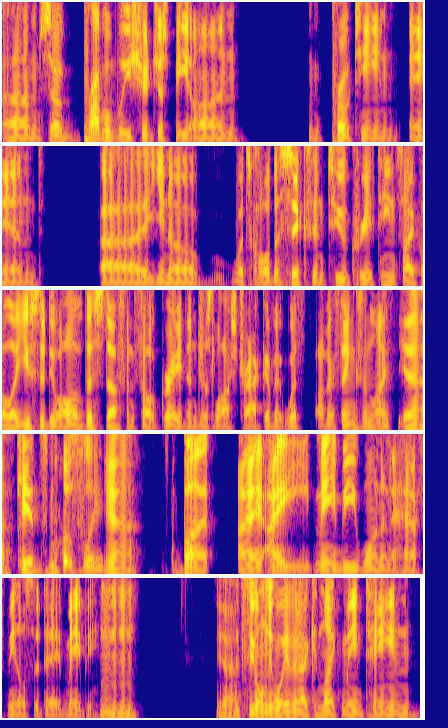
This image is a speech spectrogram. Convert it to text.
Um, so probably should just be on protein and uh, you know, what's called a six and two creatine cycle. I used to do all of this stuff and felt great and just lost track of it with other things in life, yeah, kids mostly. yeah. But I, I eat maybe one and a half meals a day, maybe. Mm-hmm. Yeah, It's the only way that I can like maintain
